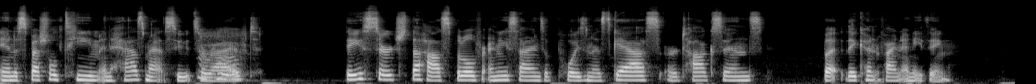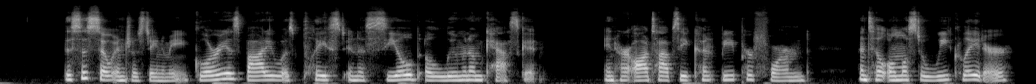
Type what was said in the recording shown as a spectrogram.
and a special team in hazmat suits Mhm. arrived. They searched the hospital for any signs of poisonous gas or toxins, but they couldn't find anything. This is so interesting to me. Gloria's body was placed in a sealed aluminum casket, and her autopsy couldn't be performed until almost a week later,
